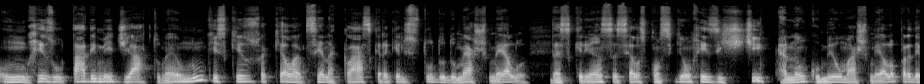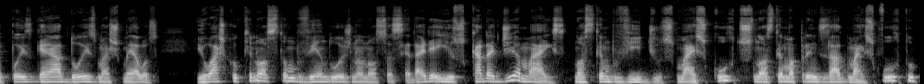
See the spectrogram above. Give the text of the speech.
um resultado imediato, né? Eu nunca esqueço aquela cena clássica daquele estudo do marshmallow das crianças se elas conseguiam resistir a não comer o marshmallow para depois ganhar dois marshmallows eu acho que o que nós estamos vendo hoje na nossa sociedade é isso. Cada dia mais nós temos vídeos mais curtos, nós temos aprendizado mais curto.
